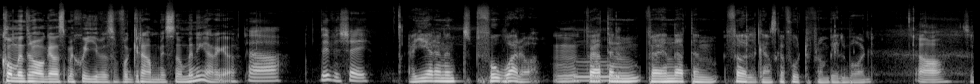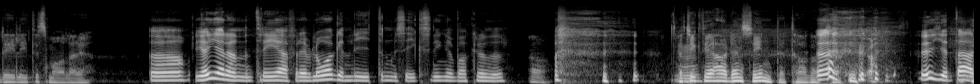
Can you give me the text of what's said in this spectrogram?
kommer dragandes med skivor som får Grammis-nomineringar. Ja, det är för sig. Jag ger den en tvåa då. Mm. För att den, för ändå att den föll ganska fort från Billboard. Ja, Så det är lite smalare. Ja, jag ger den en trea för det låg en liten musikslinga i bakgrunden. Ja. Jag tyckte jag hörde en synt ett tag också. Gitarr.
